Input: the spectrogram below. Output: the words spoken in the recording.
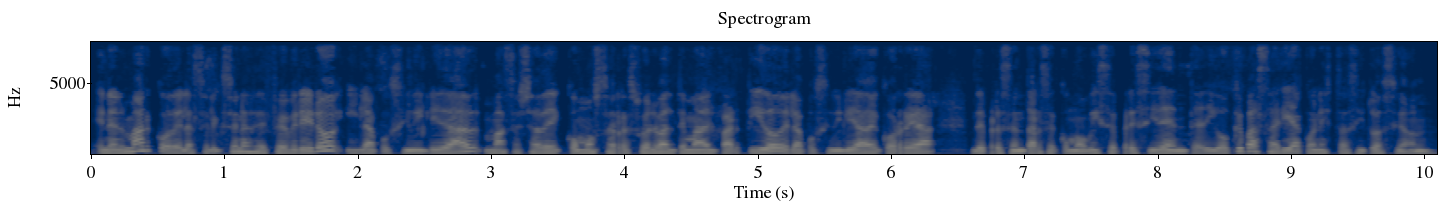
en el marco de las elecciones de febrero y la posibilidad, más allá de cómo se resuelva el tema del partido, de la posibilidad de Correa de presentarse como vicepresidente? Digo, ¿qué pasaría con esta situación?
